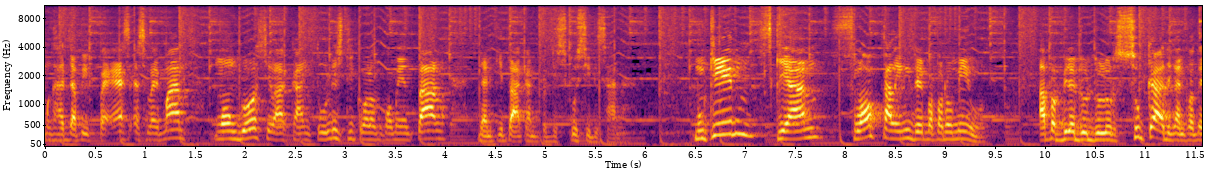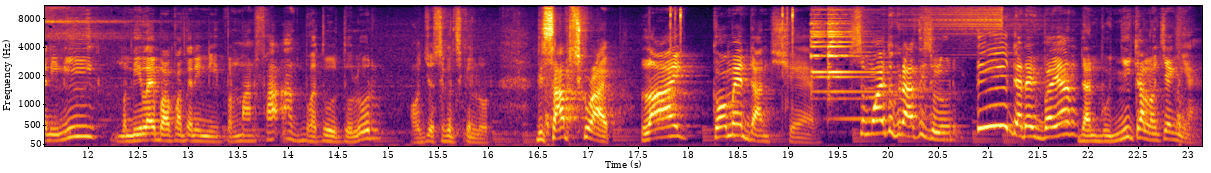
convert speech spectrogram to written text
menghadapi PSS Sleman. Monggo silahkan tulis di kolom komentar dan kita akan berdiskusi di sana. Mungkin sekian vlog kali ini dari Bapak Romeo Apabila dulur-dulur suka dengan konten ini, menilai bahwa konten ini bermanfaat buat dulur-dulur, ojo segen-segen lur. Di subscribe, like, komen, dan share. Semua itu gratis dulur, tidak ada yang bayar, dan bunyikan loncengnya.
